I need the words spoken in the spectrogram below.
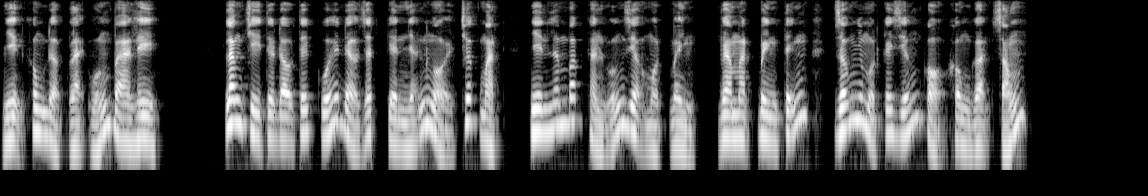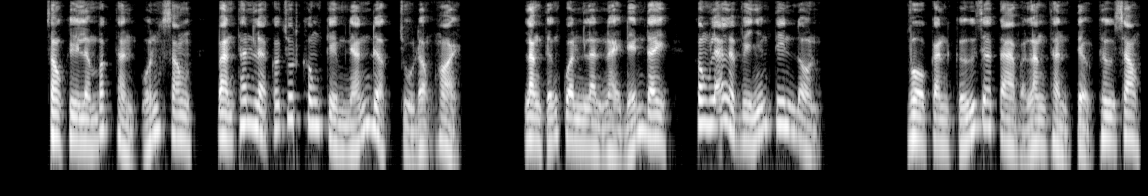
nhịn không được lại uống ba ly. Lăng trì từ đầu tới cuối đều rất kiên nhẫn ngồi trước mặt, nhìn Lâm Bắc Thần uống rượu một mình, vẻ mặt bình tĩnh, giống như một cái giếng cổ không gợn sóng. Sau khi Lâm Bắc Thần uống xong, bản thân lại có chút không kìm nén được, chủ động hỏi. Lăng tướng quân lần này đến đây, không lẽ là vì những tin đồn vô căn cứ giữa ta và lăng thần tiểu thư sao?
